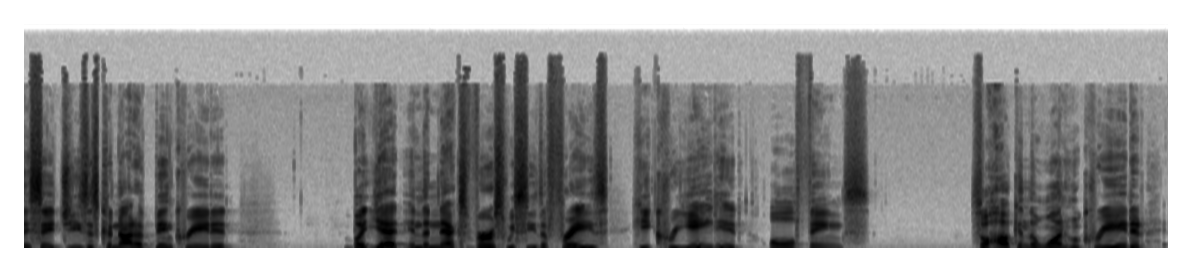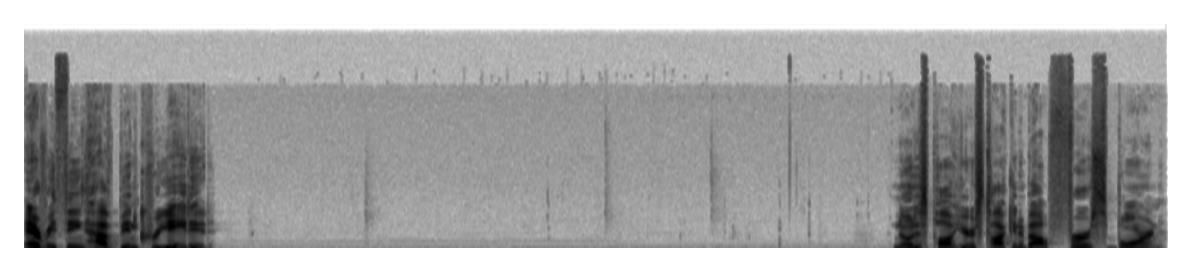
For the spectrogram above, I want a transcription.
They say Jesus could not have been created but yet, in the next verse, we see the phrase, He created all things. So, how can the one who created everything have been created? Notice Paul here is talking about firstborn,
